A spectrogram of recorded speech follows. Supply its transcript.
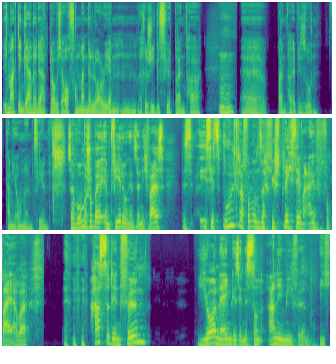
Ich mag den gerne. Der hat, glaube ich, auch von Mandalorian Regie geführt bei ein paar, mhm. äh, bei ein paar Episoden. Kann ich auch nur empfehlen. So, wo wir schon bei Empfehlungen sind. Ich weiß, das ist jetzt ultra von unserem Gesprächsthema einfach vorbei, aber hast du den Film Your Name gesehen. Das ist so ein Anime-Film. Ich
